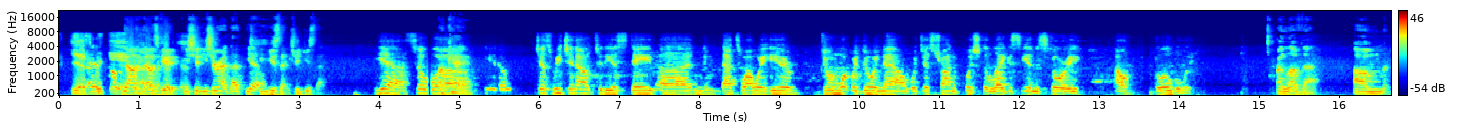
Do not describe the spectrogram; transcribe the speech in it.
yes, we can. No, that was good. You should you should write that. You Yeah. should use that. You should use that. Yeah. So, uh, Okay. you know, just reaching out to the estate. Uh, that's why we're here doing what we're doing now. We're just trying to push the legacy and the story out globally. I love that. Um,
